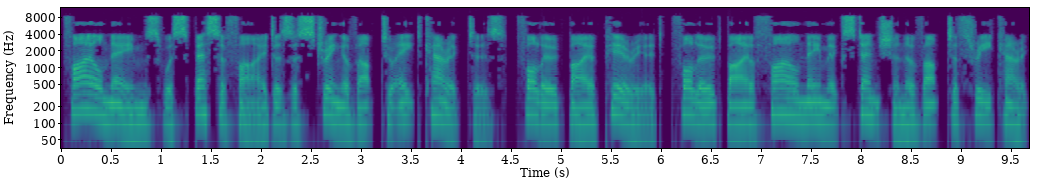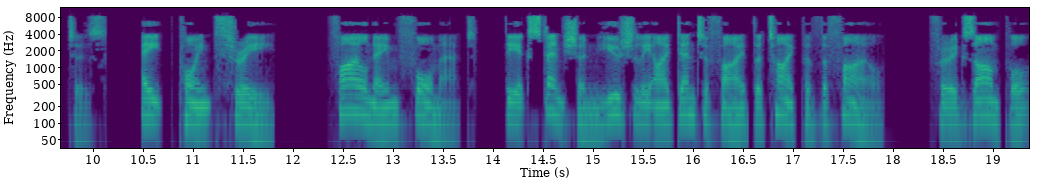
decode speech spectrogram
File names were specified as a string of up to eight characters, followed by a period, followed by a file name extension of up to three characters. 8.3 file name format. The extension usually identified the type of the file. For example,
